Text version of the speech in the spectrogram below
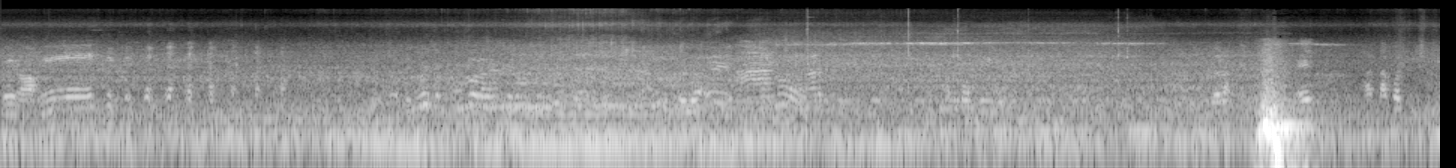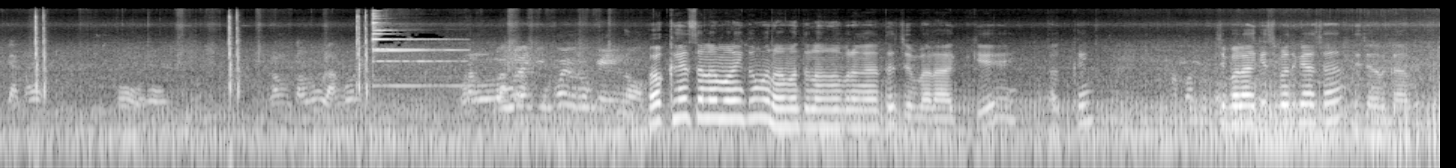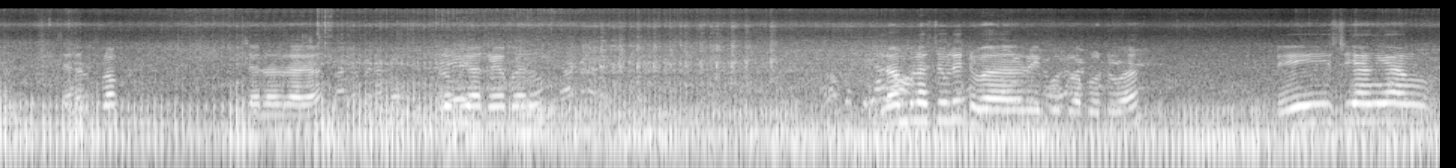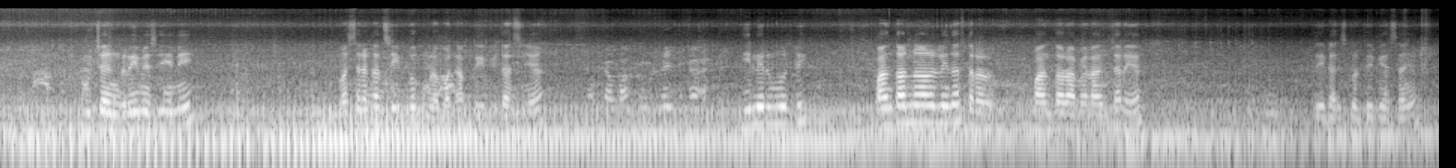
Oke, assalamualaikum warahmatullahi wabarakatuh. Jumpa lagi. Oke, jumpa lagi seperti biasa di channel kami, vlog, channel raya, Rubia kayak baru. 16 Juli 2022 di siang yang hujan gerimis ini masyarakat sibuk melakukan aktivitasnya. Hilir mudik pantauan lalu lintas terpantau ramai lancar ya. Tidak seperti biasanya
